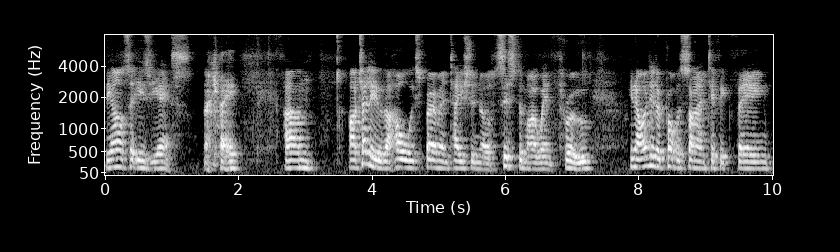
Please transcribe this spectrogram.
The answer is yes, okay? Um, I'll tell you the whole experimentation or system I went through. You know, I did a proper scientific thing.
